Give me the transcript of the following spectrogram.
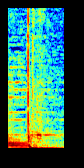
Bye.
